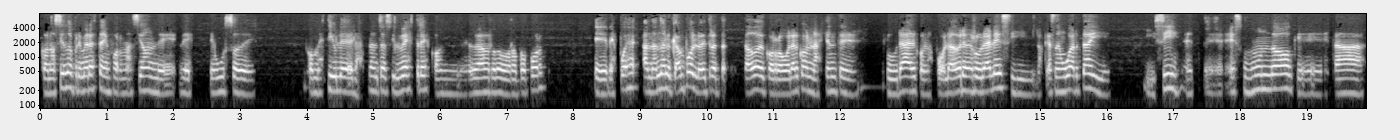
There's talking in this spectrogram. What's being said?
conociendo primero esta información de, de este uso de comestible de las plantas silvestres con Eduardo Rapoport, eh, después andando en el campo lo he tratado de corroborar con la gente rural, con los pobladores rurales y los que hacen huerta y, y sí, este, es un mundo que está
